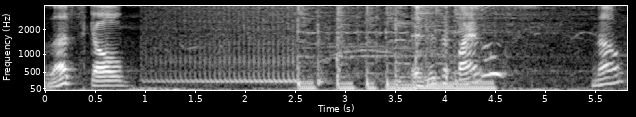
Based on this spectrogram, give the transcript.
Let's go. Is it the finals? No?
